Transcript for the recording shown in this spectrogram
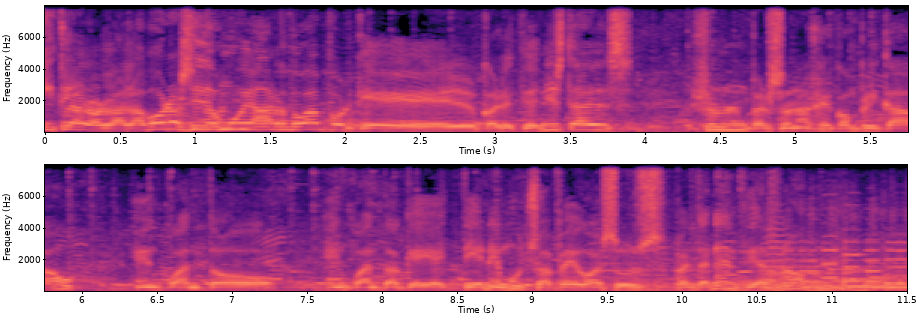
Y claro, la labor ha sido muy ardua porque el coleccionista es, un personaje complicado en cuanto, en cuanto a que tiene mucho apego a sus pertenencias, ¿no?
